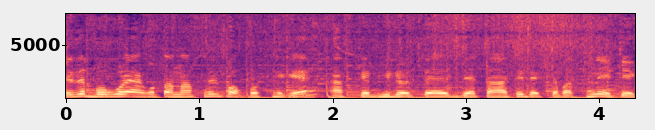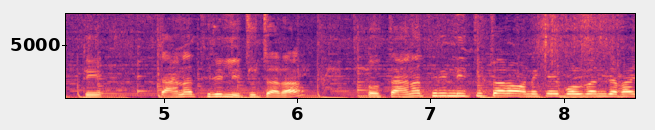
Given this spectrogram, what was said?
এই যে বগুড়া একতা নার্সারির পক্ষ থেকে আজকে ভিডিওতে যে চারাটি দেখতে পাচ্ছেন, এটি একটি চায়না থ্রি লিচু চারা। তো চায়না থ্রি লিচু চারা অনেকেই বলবেন যে, ভাই,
